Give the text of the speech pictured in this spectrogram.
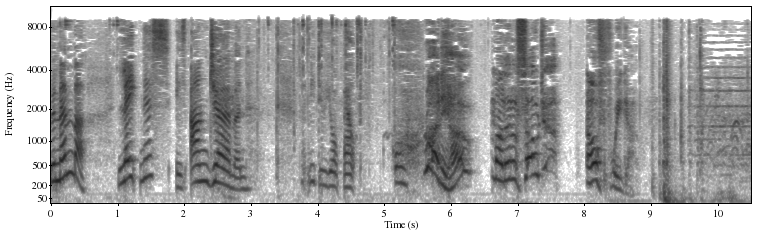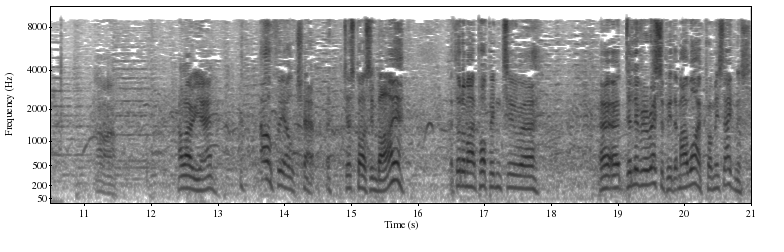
Remember, lateness is un-German. Let me do your belt. Oh, Righty-ho, my little soldier. Off we go. Ah. Hello, Jan. Alfie, old chap. Just passing by. I thought I might pop in to uh, uh, uh, deliver a recipe that my wife promised Agnes.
